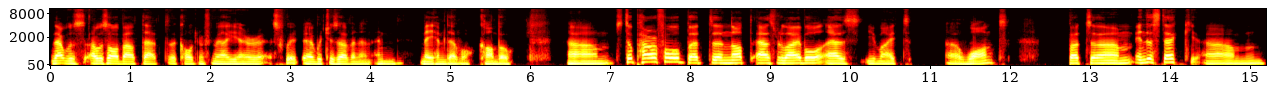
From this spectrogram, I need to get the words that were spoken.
that was I was all about that the Cauldron Familiar, Witch's Oven, and, and Mayhem Devil combo. Um, still powerful, but uh, not as reliable as you might uh, want. But um, in this deck, um,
